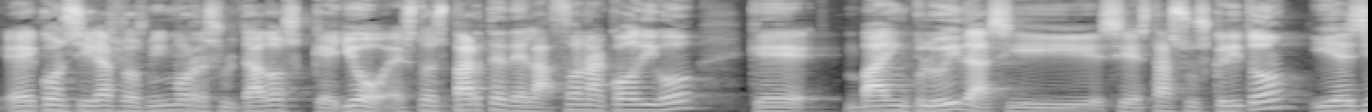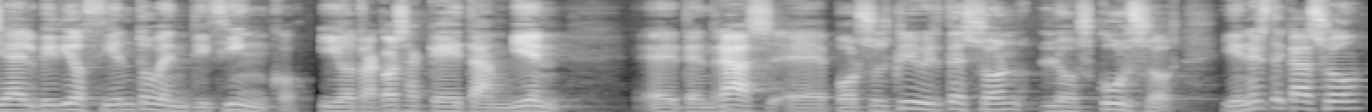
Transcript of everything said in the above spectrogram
eh, consigas los mismos resultados que yo. Esto es parte de la zona código que va incluida si, si estás suscrito y es ya el vídeo 125. Y otra cosa que también eh, tendrás eh, por suscribirte son los cursos. Y en este caso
